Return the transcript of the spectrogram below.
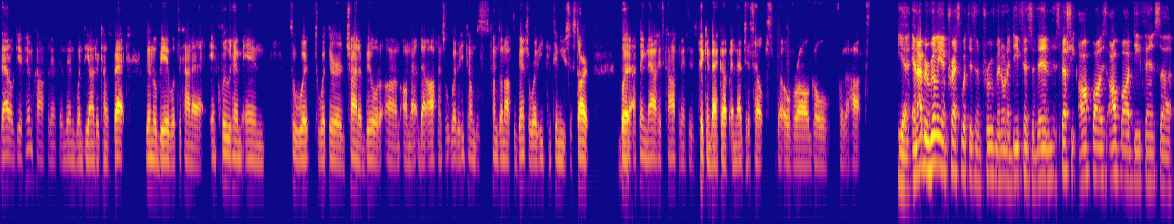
that'll give him confidence, and then when DeAndre comes back, then they'll be able to kind of include him in to what to what they're trying to build on on that that offense, whether he comes comes on off the bench or whether he continues to start. But I think now his confidence is picking back up, and that just helps the overall goal for the Hawks. Yeah, and I've been really impressed with his improvement on a defensive end, especially off ball. His off ball defense uh,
